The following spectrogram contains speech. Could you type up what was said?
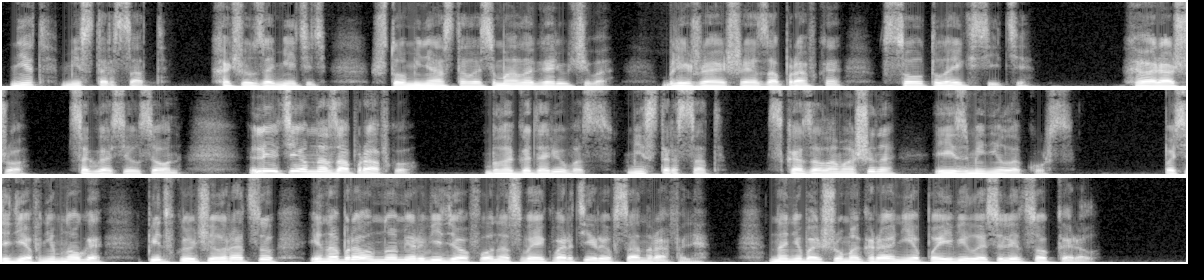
Нет, мистер Сатт. Хочу заметить, что у меня осталось мало горючего. Ближайшая заправка в Солт-Лейк-Сити. Хорошо, согласился он. Летим на заправку. Благодарю вас, мистер Сатт, сказала машина и изменила курс. Посидев немного, Пит включил рацию и набрал номер видеофона своей квартиры в Сан-Рафале. На небольшом экране появилось лицо Кэрол.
